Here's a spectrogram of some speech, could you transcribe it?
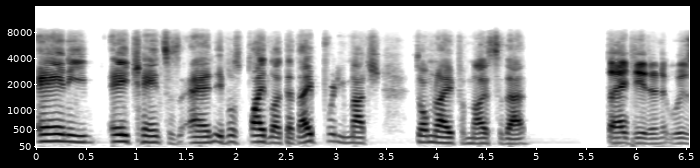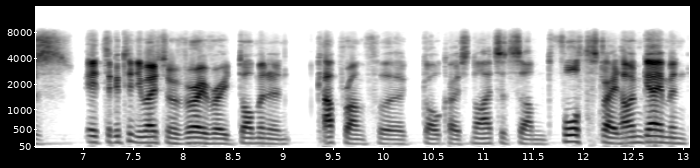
any any chances. And it was played like that, they pretty much dominated for most of that. They did, and it was it's a continuation of a very very dominant cup run for Gold Coast Knights. It's um fourth straight home game, and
